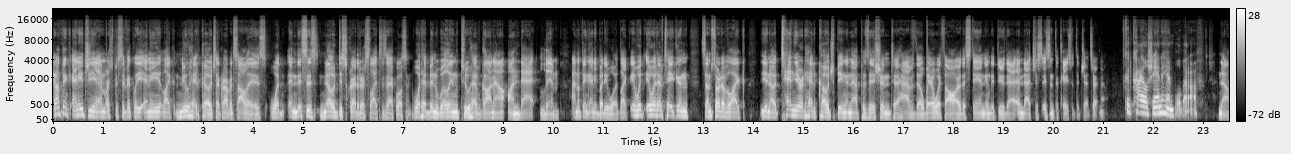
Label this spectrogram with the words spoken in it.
I don't think any GM or specifically any like new head coach like Robert Saleh is would, and this is no discredit or slight to Zach Wilson, would have been willing to have gone out on that limb. I don't think anybody would. Like it would, it would have taken some sort of like you know tenured head coach being in that position to have the wherewithal or the standing to do that, and that just isn't the case with the Jets right now. Could Kyle Shanahan pull that off? No,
